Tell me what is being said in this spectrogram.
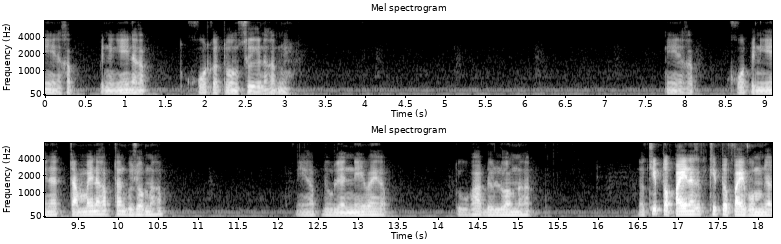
นี่นะครับเป็นอย่างนี้นะครับ โค้ดกับตัวหนังสือนะครับนี่นี่นะครับ โค้ดเป็นอย่างนี้นะจำไว้นะครับท่านผู้ชมนะครับ นี่ครับดูเรียญนี้ไว้ครับ ดูภาพโดยรวมนะครับเดี๋ยวคลิปต่อไปนะครับ คลิปต่อไปผมจะ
